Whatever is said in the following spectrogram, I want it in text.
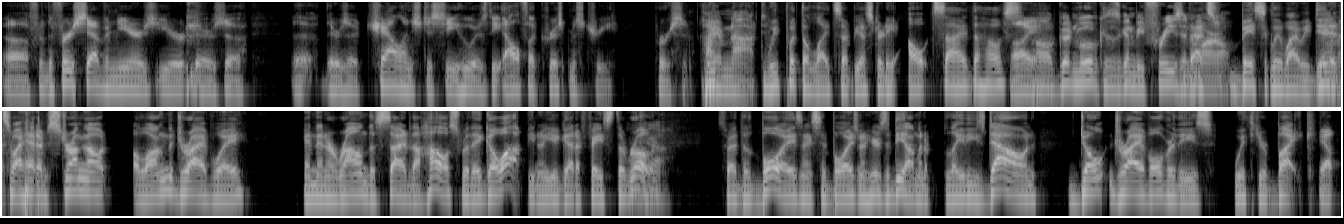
Uh, for the first seven years, you're, there's a uh, there's a challenge to see who is the alpha Christmas tree person. I am not. We put the lights up yesterday outside the house. Oh yeah. Oh, good move because it's going to be freezing That's tomorrow. basically why we did Damn it. it. So I had them strung out along the driveway and then around the side of the house where they go up. You know, you got to face the road. Yeah. So I had the boys, and I said, Boys, now here's the deal. I'm going to lay these down. Don't drive over these with your bike. Yep.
